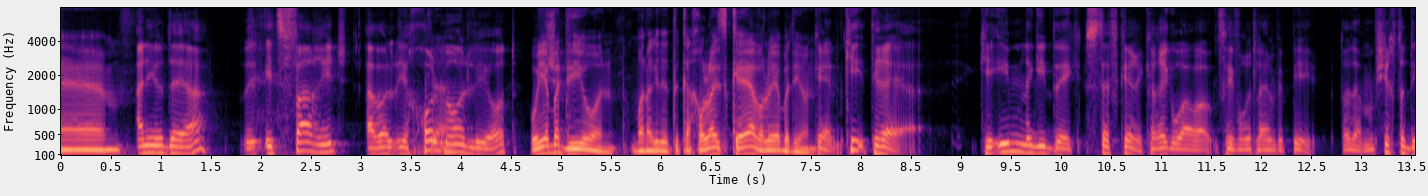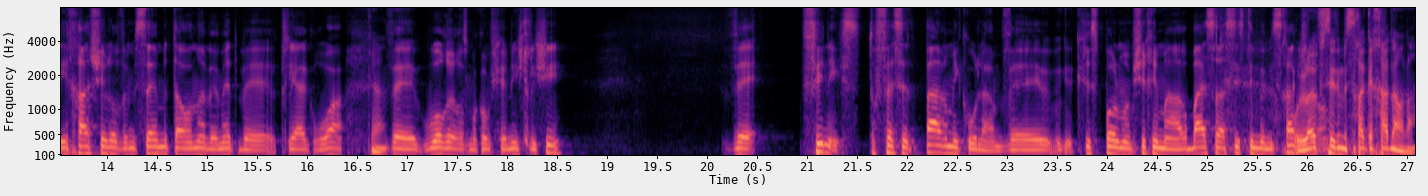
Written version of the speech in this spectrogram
אני יודע, it's far-fetched, אבל יכול כן. מאוד להיות, הוא יהיה בדיון, בוא נגיד את זה ככה, הוא לא יזכה אבל הוא יהיה בדיון. כן, כי תראה, כי אם נגיד אה, סטף קרי, כרגע הוא הפייבוריט ל-MVP, אתה יודע, ממשיך את הדעיכה שלו ומסיים את העונה באמת בקליעה גרועה, כן. ווריורס מקום שני שלישי, ופיניקס תופסת פער מכולם, וקריס פול ממשיך עם ה-14 אסיסטים במשחק הוא שלו, לא הפסיד משחק אחד העונה,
